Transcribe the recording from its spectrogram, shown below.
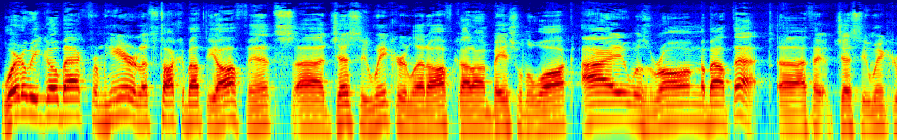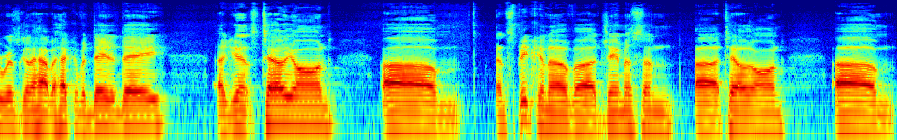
where do we go back from here? Let's talk about the offense. Uh, Jesse Winker led off, got on base with a walk. I was wrong about that. Uh, I think Jesse Winker was going to have a heck of a day today against Taillon. Um, and speaking of uh, Jameson uh, Taillon, um,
